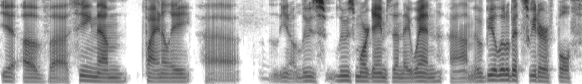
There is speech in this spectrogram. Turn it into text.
yeah, of uh, seeing them finally, uh, you know, lose lose more games than they win. Um, it would be a little bit sweeter if both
